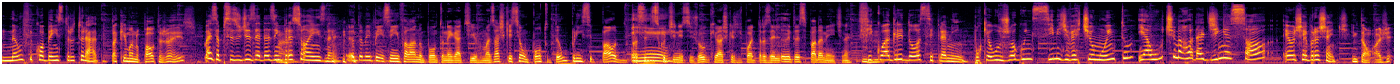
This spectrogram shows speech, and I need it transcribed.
não ficou bem estruturada. Tá queimando pauta já, é isso? Mas eu preciso dizer das impressões, né? Eu também pensei em falar no ponto negativo, mas acho que esse é um ponto tão principal pra se É. discutir nesse jogo que eu acho que a gente pode trazer ele antecipadamente, né? Ficou agridoce pra mim, porque o jogo em si me divertiu muito e a última rodadinha só eu achei broxante. Então, a ge-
